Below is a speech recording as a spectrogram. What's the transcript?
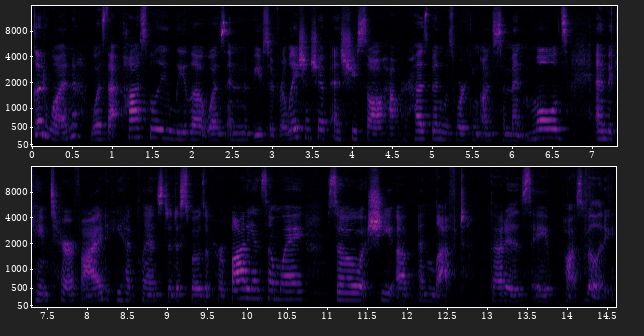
good one was that possibly Leila was in an abusive relationship and she saw how her husband was working on cement molds and became terrified. He had plans to dispose of her body in some way so she up and left. That is a possibility.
